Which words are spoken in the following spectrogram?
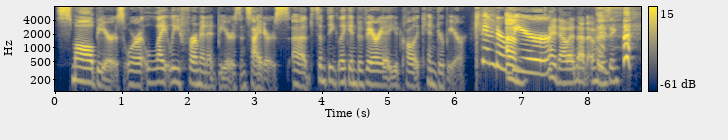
small beers or lightly fermented beers and ciders uh, something like in bavaria you'd call it kinder beer Kinder um, beer. I know, isn't that amazing?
